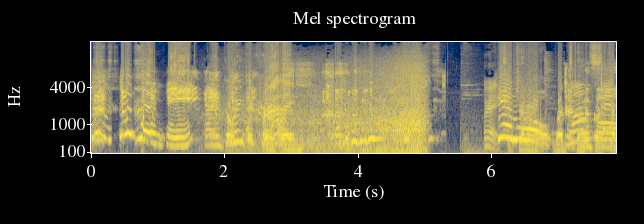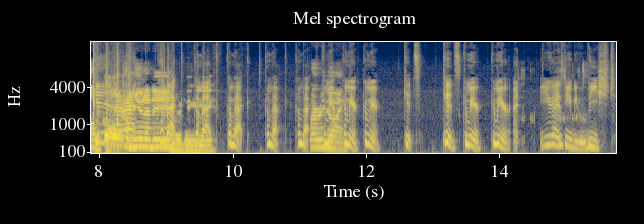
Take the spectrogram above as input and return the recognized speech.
Don't blame me. I am going to cry! Okay. Yeah, General, red One zone, or second. technical. Community. Come back, Community. come back, come back, come back, come back. Where are we come here, going? come here, come here. Kids, kids, come here, come here. I, you guys need to be leashed.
